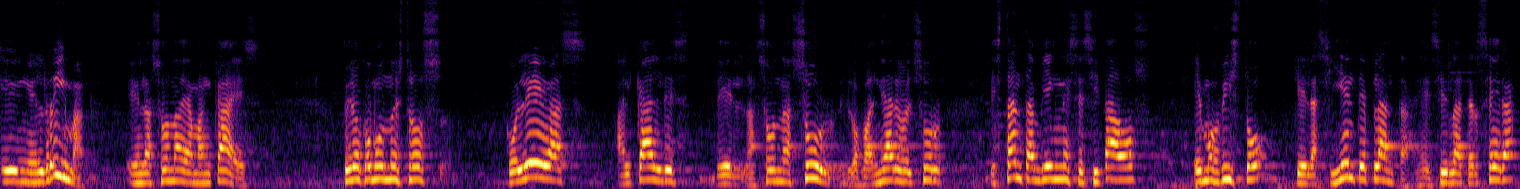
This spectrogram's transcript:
en el RIMAC, en la zona de Amancaes. Pero como nuestros colegas alcaldes de la zona sur, de los balnearios del sur, están también necesitados, hemos visto que la siguiente planta, es decir, la tercera,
